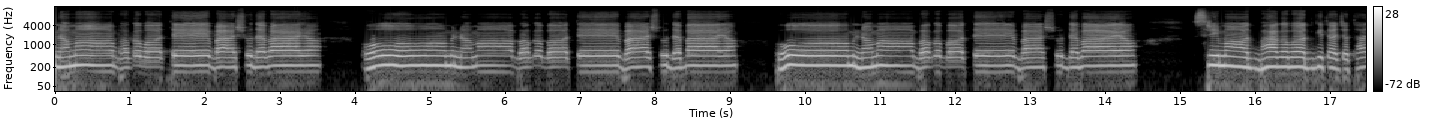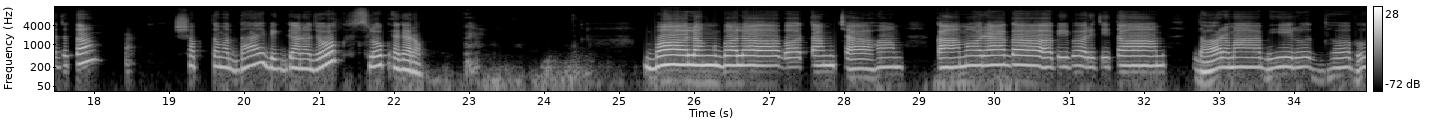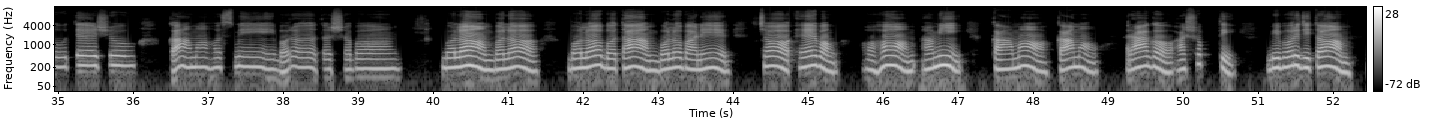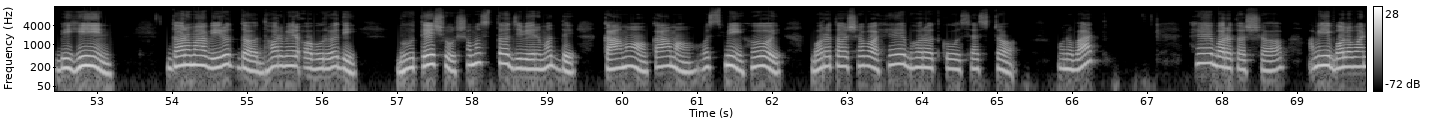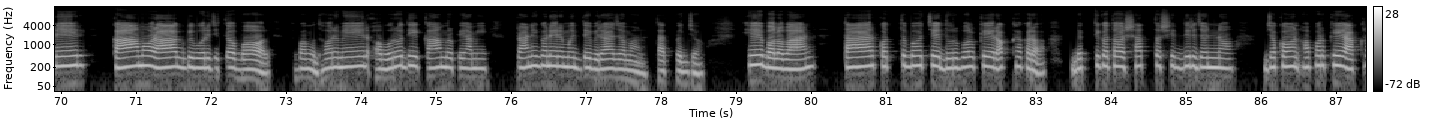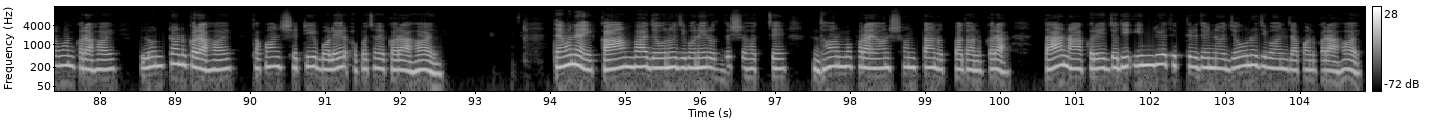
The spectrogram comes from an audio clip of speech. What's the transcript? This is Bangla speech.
নমো ভগবতে বাসুদেবায় ওম নমো ভগবতে বাসুদেবায় ওম নমো ভগবতে বাসুদেবায় শ্রীমদ্ ভাগবত গীতা যথাযথ সপ্তম অধ্যায় বিজ্ঞান যোগ শ্লোক এগারো বলং বলবতাম চাহম কামরাগ ধর্মাভিরুদ্ধ ভূতেষু কামহস্মি ভরতসব বলম বল বলবতাম বলবানের চ এবং অহম আমি কাম কাম রাগ আসক্তি বিবর্জিতম বিহীন ধর্মাবিরুদ্ধ ধর্মের অবরোধী ভূতেষু সমস্ত জীবের মধ্যে কাম কাম, অস্মি হই ভরত সব, হে ভরত কুল শ্রেষ্ঠ। অনুবাদ, হে ভরতস্বব আমি বলবানের কাম রাগ বিবর্জিত বল এবং ধর্মের অবরোধী কাম রূপে আমি প্রাণীগণের মধ্যে বিরাজমান, তাৎপর্য। হে বলবান, তার কর্তব্য হচ্ছে দুর্বলকে রক্ষা করা, ব্যক্তিগত স্বার্থ সিদ্ধির জন্য যখন অপরকে আক্রমণ করা হয়, লুণ্ঠন করা হয়, তখন সেটি বলের অপচয় করা হয়। তেমনই কাম বা যৌন জীবনের উদ্দেশ্য হচ্ছে ধর্মপরায়ণ সন্তান উৎপাদন করা। তা না করে যদি ইন্দ্রিয় তৃপ্তির জন্য যৌন জীবন যাপন করা হয়,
